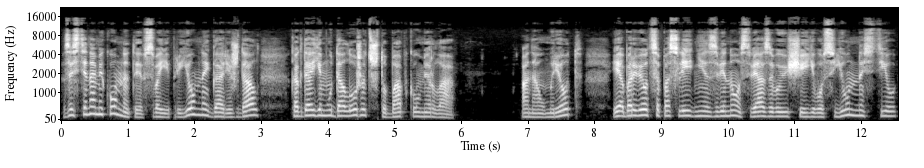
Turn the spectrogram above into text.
За стенами комнаты в своей приемной Гарри ждал, когда ему доложат, что бабка умерла. Она умрет, и оборвется последнее звено, связывающее его с юностью,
